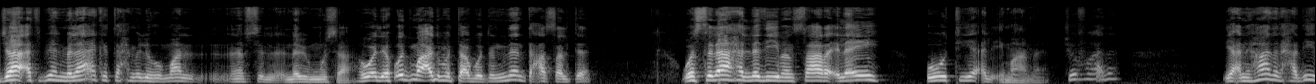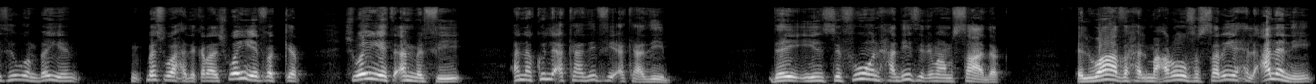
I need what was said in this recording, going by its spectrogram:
جاءت به الملائكة تحمله مال نفس النبي موسى. هو اليهود ما عندهم التابوت منين تحصلته؟ والسلاح الذي من صار إليه أوتي الإمامة. شوفوا هذا. يعني هذا الحديث هو مبين بس واحد يقرأ شوية يفكر شوية يتأمل فيه. أن كل أكاذيب في أكاذيب. دي ينسفون حديث الإمام الصادق الواضح المعروف الصريح العلني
